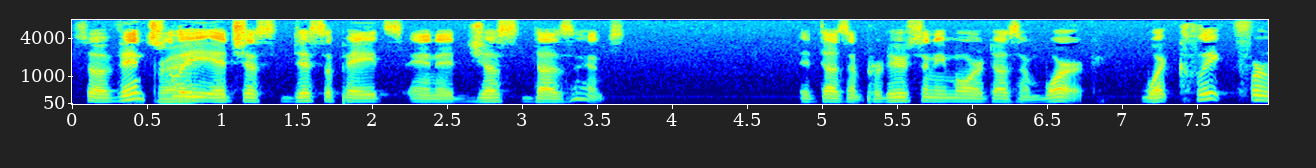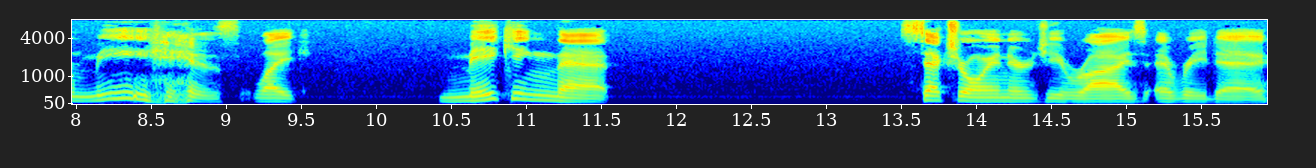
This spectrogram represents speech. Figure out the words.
So eventually right. it just dissipates and it just doesn't it doesn't produce anymore, it doesn't work what clicked for me is like making that sexual energy rise every day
